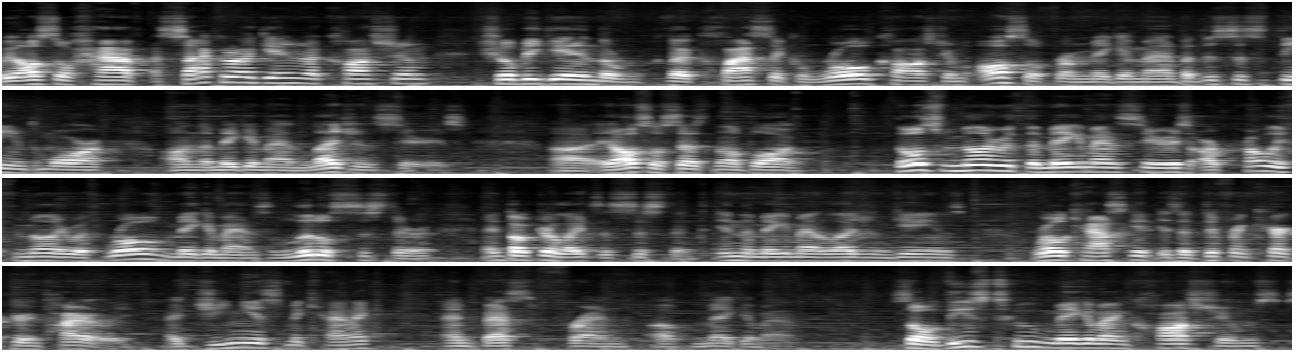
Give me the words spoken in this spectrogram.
We also have Sakura getting a costume. She'll be getting the, the classic Roll costume, also from Mega Man, but this is themed more on the Mega Man Legends series. Uh, it also says in the blog, those familiar with the Mega Man series are probably familiar with Roll, Mega Man's little sister, and Dr. Light's assistant. In the Mega Man Legend games, Roll Caskett is a different character entirely, a genius mechanic and best friend of Mega Man. So these two Mega Man costumes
